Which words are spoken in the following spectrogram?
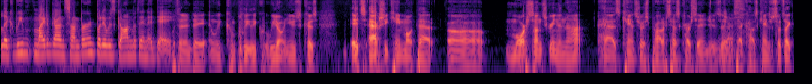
like we might have gotten sunburned, but it was gone within a day. Within a day, and we completely we don't use because it's actually came out that uh, more sunscreen than not has cancerous products, has carcinogens in it that cause cancer. So it's like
